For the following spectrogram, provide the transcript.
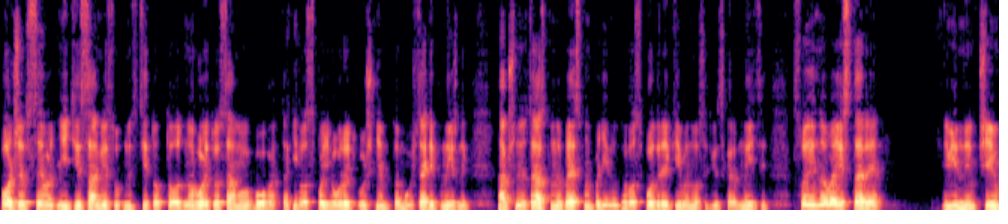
Отже, все одні ті самі сутності, тобто одного і того самого Бога, так і Господь говорить учням, тому всякий книжник, навчений царство небесному, подібно до Господаря, який виносить від скарбниці своє нове і старе. Він не вчив,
